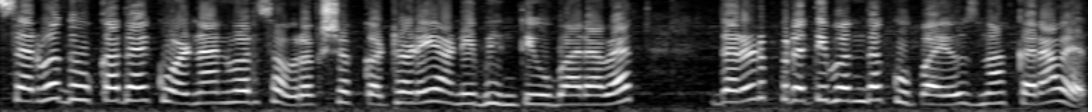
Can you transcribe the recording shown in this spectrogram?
सर्व धोकादायक वळणांवर संरक्षक कठडे आणि भिंती उभाराव्यात दरड प्रतिबंधक उपाययोजना कराव्यात.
